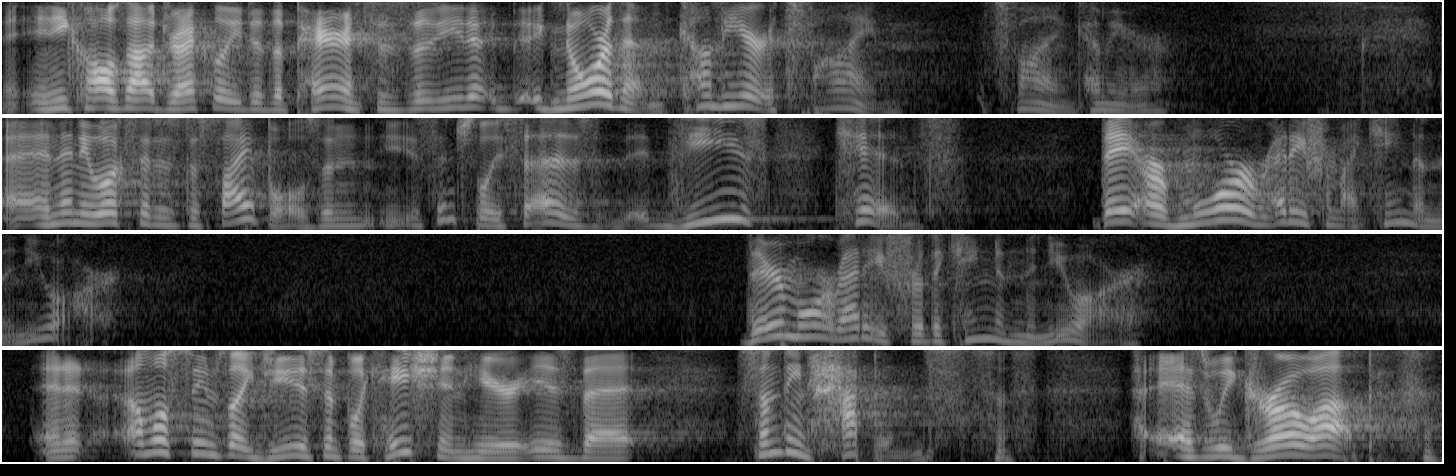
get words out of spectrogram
it. And he calls out directly to the parents and says, you know, ignore them. Come here. It's fine. It's fine. Come here. And then he looks at his disciples and he essentially says, These kids, they are more ready for my kingdom than you are. They're more ready for the kingdom than you are. And it almost seems like Jesus' implication here is that something happens as we grow up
